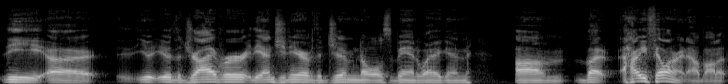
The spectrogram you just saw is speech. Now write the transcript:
the uh, you're, you're, the driver, the engineer of the Jim Knowles bandwagon. Um, but how are you feeling right now about it?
